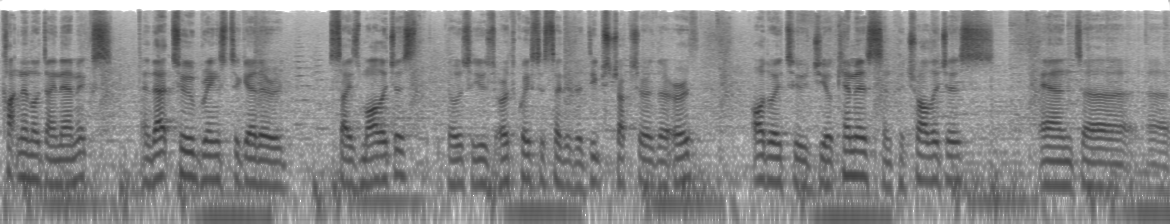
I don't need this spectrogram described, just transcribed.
continental dynamics. And that too brings together seismologists, those who use earthquakes to study the deep structure of the earth, all the way to geochemists and petrologists and uh, uh,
